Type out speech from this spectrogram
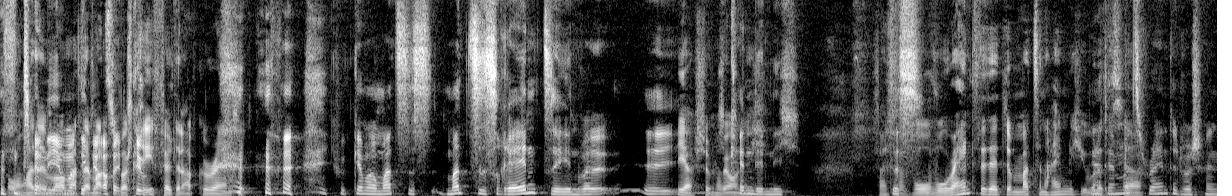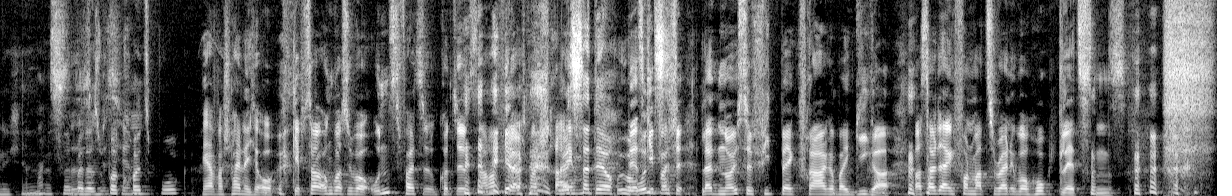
Warum hat, er, warum hat der Mats über. Krefeld denn abgerantet? ich würde gerne mal Matzes, Matzes Rant sehen, weil äh, Ja, stimmt, ich kenne den nicht. Was, Das- wo, wo rantet der, der Mats denn heimlich über Ja, das der Mats ja, rantet wahrscheinlich. Ja, Der du, das bei der Superkreuzburg. ja, wahrscheinlich auch. Gibt es da irgendwas über uns? Falls du, kannst du jetzt da mal vielleicht mal schreiben? lästert der auch über es uns? gibt neueste Feedback-Frage bei Giga. Was haltet ihr eigentlich von Mats Rand über Hooked letztens?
